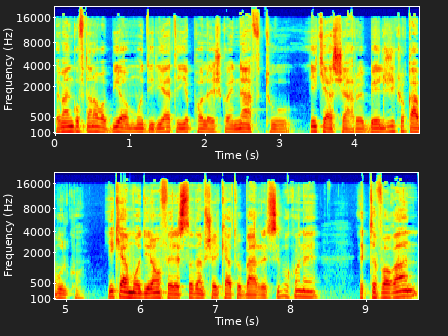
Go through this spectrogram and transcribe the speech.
به من گفتن آقا بیا مدیریت یه پالایشگاه نفت تو یکی از شهرهای بلژیک رو قبول کن. یکی از مدیران فرستادم شرکت رو بررسی بکنه. اتفاقا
